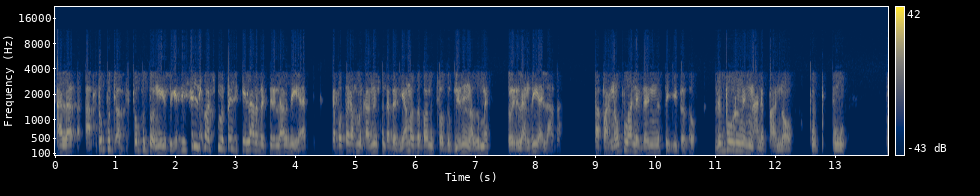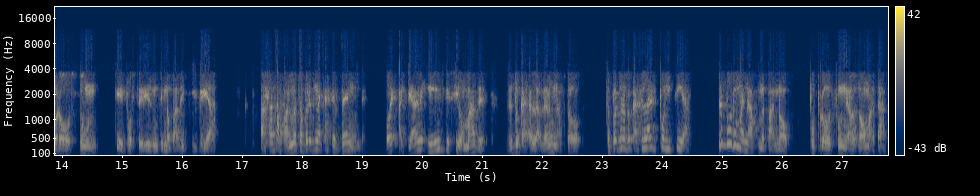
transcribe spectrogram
αλλά αυτό, που, αυτό που τονίζω, γιατί σε λίγο ας πούμε παίζει και η Ελλάδα με την Ιρλανδία. Και από τώρα έχουμε κανονίσει με τα παιδιά μας να πάμε στο Δουβλίνο να δούμε το Ιρλανδία-Ελλάδα. Τα πανό που ανεβαίνουν στο γήπεδο δεν μπορούν να είναι πανό που, που προωθούν και υποστηρίζουν την οπαδική βία. Αυτά τα πανό θα πρέπει να κατεβαίνουν. Και αν οι ίδιες οι ομάδες δεν το καταλαβαίνουν αυτό, θα πρέπει να το καταλάβει η πολιτεία. Δεν μπορούμε να έχουμε πανό που προωθούν ονόματα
